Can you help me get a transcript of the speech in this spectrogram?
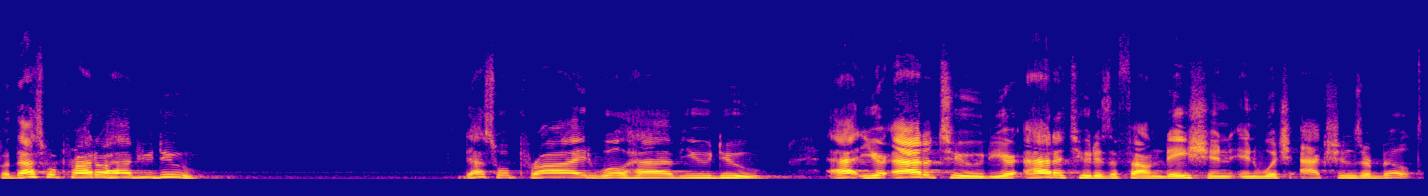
But that's what pride will have you do. That's what pride will have you do. At your attitude, your attitude is a foundation in which actions are built.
